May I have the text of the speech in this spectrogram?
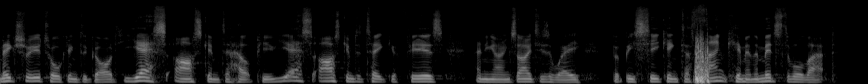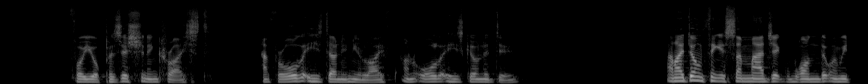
Make sure you're talking to God. Yes, ask Him to help you. Yes, ask Him to take your fears and your anxieties away, but be seeking to thank Him in the midst of all that for your position in Christ and for all that He's done in your life and all that He's going to do. And I don't think it's some magic wand that when we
